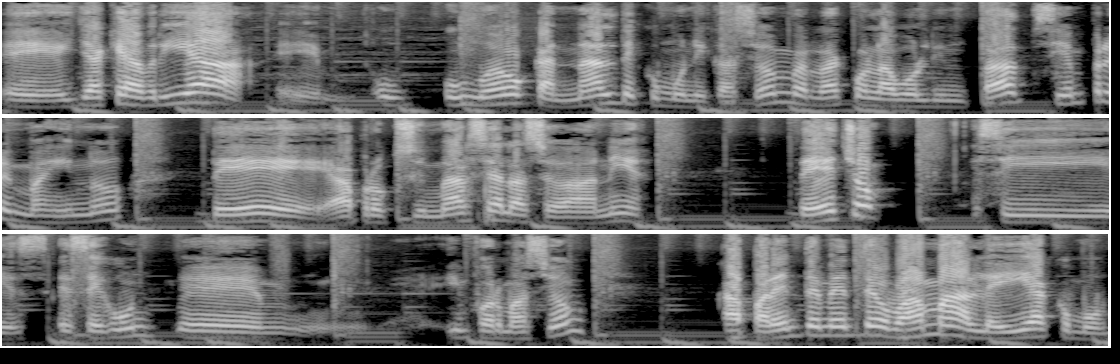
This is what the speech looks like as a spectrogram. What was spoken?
Eh, ya que habría eh, un, nuevo canal de comunicación, ¿verdad? Con la voluntad, siempre imagino, de aproximarse a la ciudadanía. De hecho, si según información, aparentemente Obama leía como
